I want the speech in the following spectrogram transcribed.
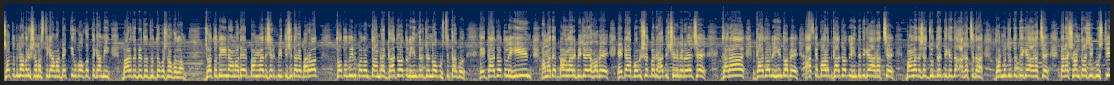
সচেতন নাগরিক সমাজ থেকে, আমার ব্যক্তিগত পক্ষ থেকে আমি ভারতের বিরুদ্ধে যুদ্ধ ঘোষণা করলাম। যতদিন আমাদের বাংলাদেশের বিদ্বেষী থাকবে ভারত, ততদিন পর্যন্ত আমরা গাজওয়াতুল হিন্দের জন্য উপস্থিত থাকব। এই গাজওয়াতুল হিন্দ আমাদের বাংলার বিজয় হবে, এটা ভবিষ্যৎবাণী হাদিস শরীফে রয়েছে। যারা গাজওয়াতুল হিন্দ হবে, আজকে ভারত গাজওয়াতুল হিন্দের দিকে আগাচ্ছে, বাংলাদেশের যুদ্ধের দিকে আগাচ্ছে, তারা ধর্মযুদ্ধের দিকে আগাচ্ছে, তারা সন্ত্রাসী গোষ্ঠী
